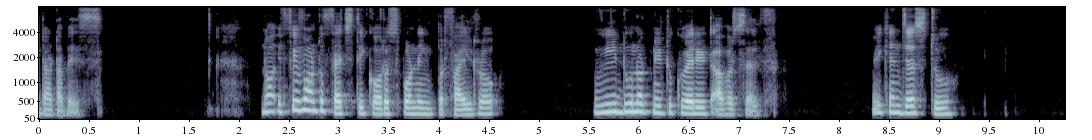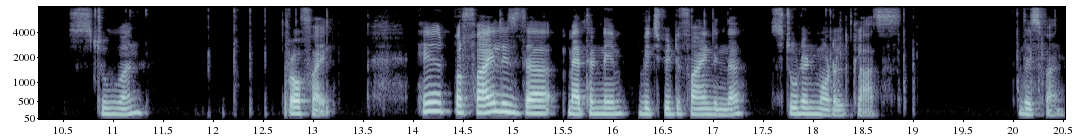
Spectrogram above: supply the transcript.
database. Now if we want to fetch the corresponding profile row we do not need to query it ourselves. We can just do stu1 profile. Here profile is the method name which we defined in the student model class. This one.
